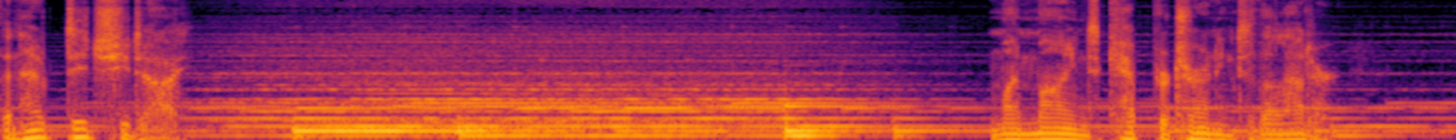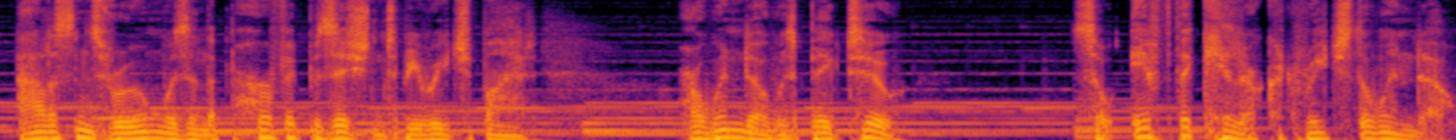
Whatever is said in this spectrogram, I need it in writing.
then how did she die? Mind kept returning to the ladder. Allison's room was in the perfect position to be reached by it. Her window was big too. So if the killer could reach the window,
